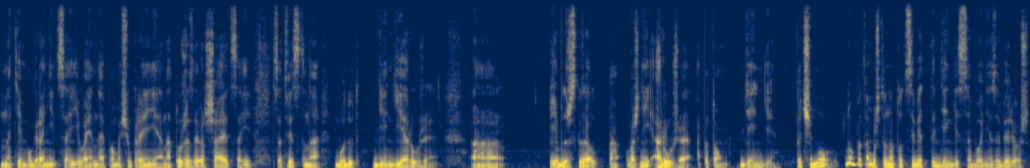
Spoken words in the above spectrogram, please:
на тему граница и военная помощь Украине, она тоже завершается, и, соответственно, будут деньги и оружие. Я бы даже сказал, э, важнее оружие, а потом деньги. Почему? Ну, потому что на тот свет ты деньги с собой не заберешь.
